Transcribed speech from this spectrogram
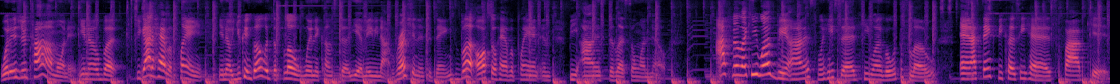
What is your time on it, you know? But you got to have a plan. You know, you can go with the flow when it comes to, yeah, maybe not rushing into things, but also have a plan and be honest to let someone know. I feel like he was being honest when he said he want to go with the flow. And I think because he has five kids,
